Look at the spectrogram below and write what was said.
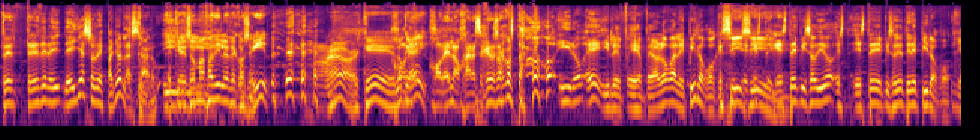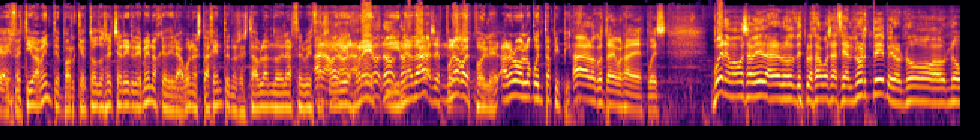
tres, tres de, de ellas son españolas. Claro, Y- es que son más fáciles de conseguir. Claro, es que es lo que Joder, hay. Joder, la Ojaras, es que nos ha costado. y no, eh, y le- eh, pero luego al epílogo. Que Sí, es sí. Que este, que este episodio, este, este episodio tiene epílogo. Ya, efectivamente, porque todos echaréis de menos que dirá, bueno, esta gente nos está hablando de las cervezas Ahora, ahora, Iris ahora. Red No, no, y no nada, no hago spoiler. Ahora luego lo cuenta Pipi. Ahora lo contaremos ahora después. Bueno, vamos a ver, ahora nos desplazamos hacia el norte, pero no. no,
